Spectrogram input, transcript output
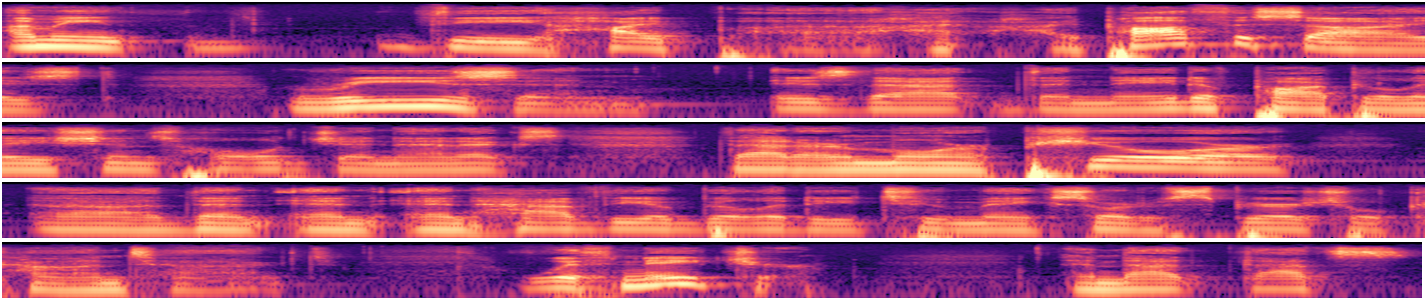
I mean, the hyp- uh, hypothesized reason is that the native populations hold genetics that are more pure uh, than and and have the ability to make sort of spiritual contact with nature, and that that's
